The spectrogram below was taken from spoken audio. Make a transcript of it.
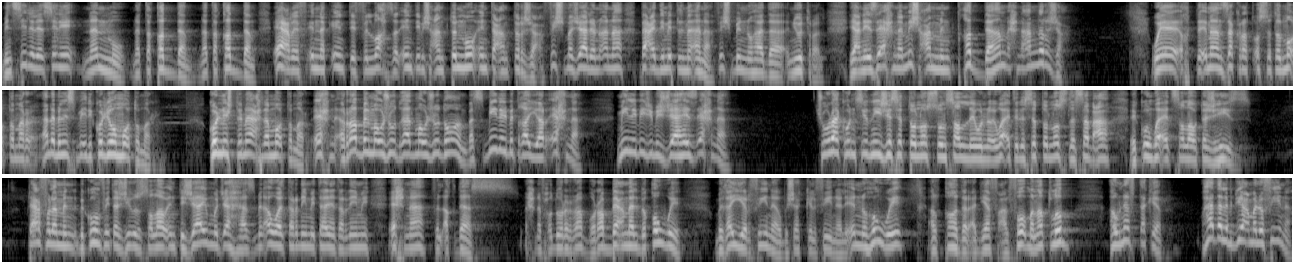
من سنة لسنة ننمو نتقدم نتقدم. اعرف إنك أنت في اللحظة اللي أنت مش عم تنمو أنت عم ترجع. فيش مجال إنه أنا بعدي مثل ما أنا. فيش منه هذا نيوترال يعني إذا إحنا مش عم نتقدم إحنا عم نرجع. وأخت إيمان ذكرت قصة المؤتمر. أنا بالنسبة لي كل يوم مؤتمر. كل اجتماع إحنا مؤتمر. إحنا الرب الموجود غاد موجود هون. بس مين اللي بيتغير؟ إحنا. مين اللي بيجي مش جاهز؟ إحنا. شو رايك ونصير نيجي ستة ونص ونصلي وقت اللي ستة ونص للسبعة يكون وقت صلاة وتجهيز. بتعرفوا لما بيكون في تجهيز الصلاة وانت جاي ومجهز من أول ترنيمة ثانية ترنيمة إحنا في الأقداس. إحنا في حضور الرب والرب بيعمل بقوة بغير فينا وبشكل فينا لأنه هو القادر أن يفعل فوق ما نطلب أو نفتكر. وهذا اللي بده يعمله فينا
